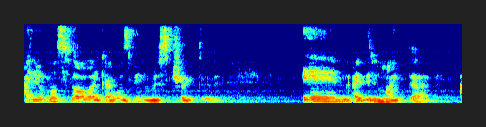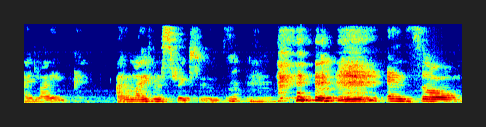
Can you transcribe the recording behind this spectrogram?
I almost felt like I was being restricted. And I didn't like that. I like, I don't like restrictions. Mm-mm. and so,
